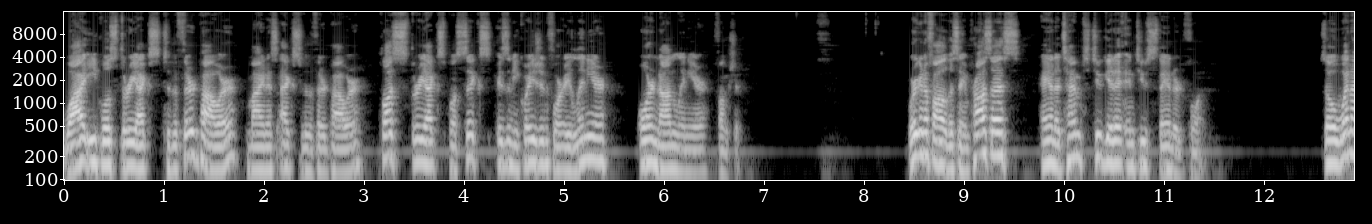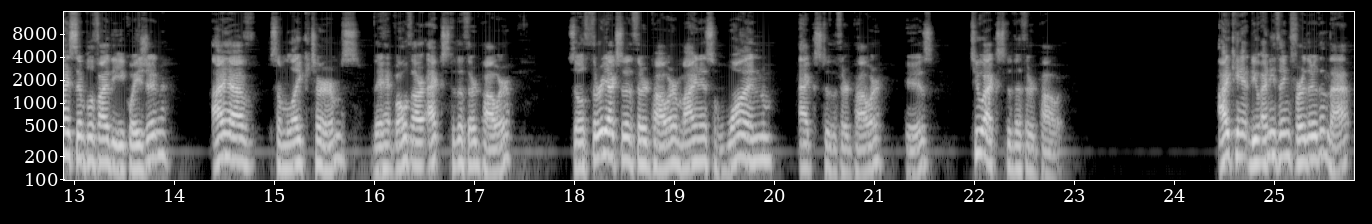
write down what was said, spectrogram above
y equals 3x to the third power minus x to the third power plus 3x plus 6 is an equation for a linear or nonlinear function. We're going to follow the same process and attempt to get it into standard form. So when I simplify the equation, I have some like terms. They both are x to the third power. So 3x to the third power minus 1x to the third power is 2x to the third power. I can't do anything further than that.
